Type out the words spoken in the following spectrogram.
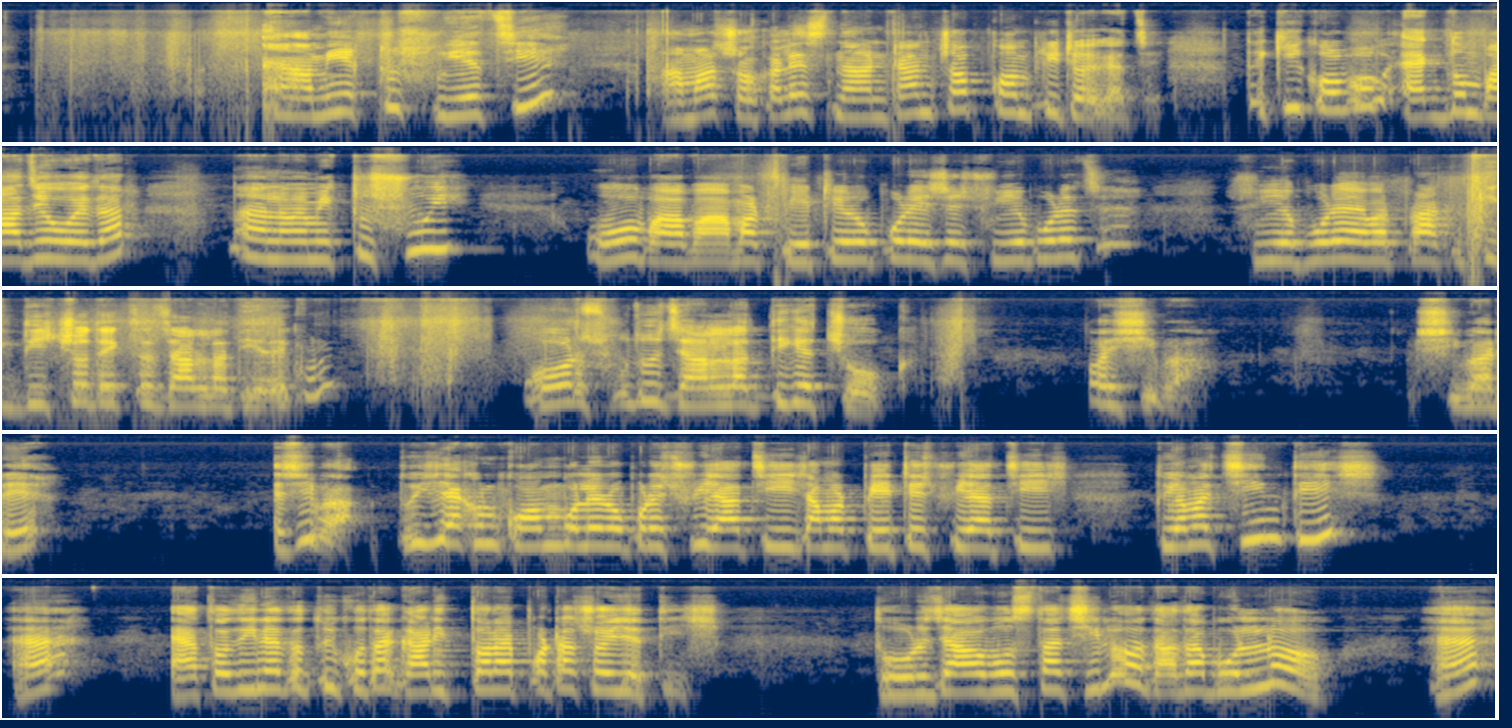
আমি একটু শুয়েছি আমার সকালে স্নান টান সব কমপ্লিট হয়ে গেছে। তো কি করব? একদম বাজে ওয়েদার তাহলে আমি একটু শুই। ও বাবা, আমার পেটের ওপরে এসে শুয়ে পড়েছে। শুয়ে পড়ে আবার প্রাকৃতিক দৃশ্য দেখতে জানলা দিয়ে দেখুন। ওর শুধু জানলার দিকে চোখ। ওই শিবা। শিবা রে। শিবা, তুই যে এখন কম্বলের ওপরে শুয়ে আছিস, আমার পেটে শুয়ে আছিস, তুই আমার চিনতিস? হ্যাঁ? এতদিনে তো তুই কোথায় গাড়ির তলায় পটাশ হয়ে যেতিস। তোর যা অবস্থা ছিল, দাদা বলল হ্যাঁ?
